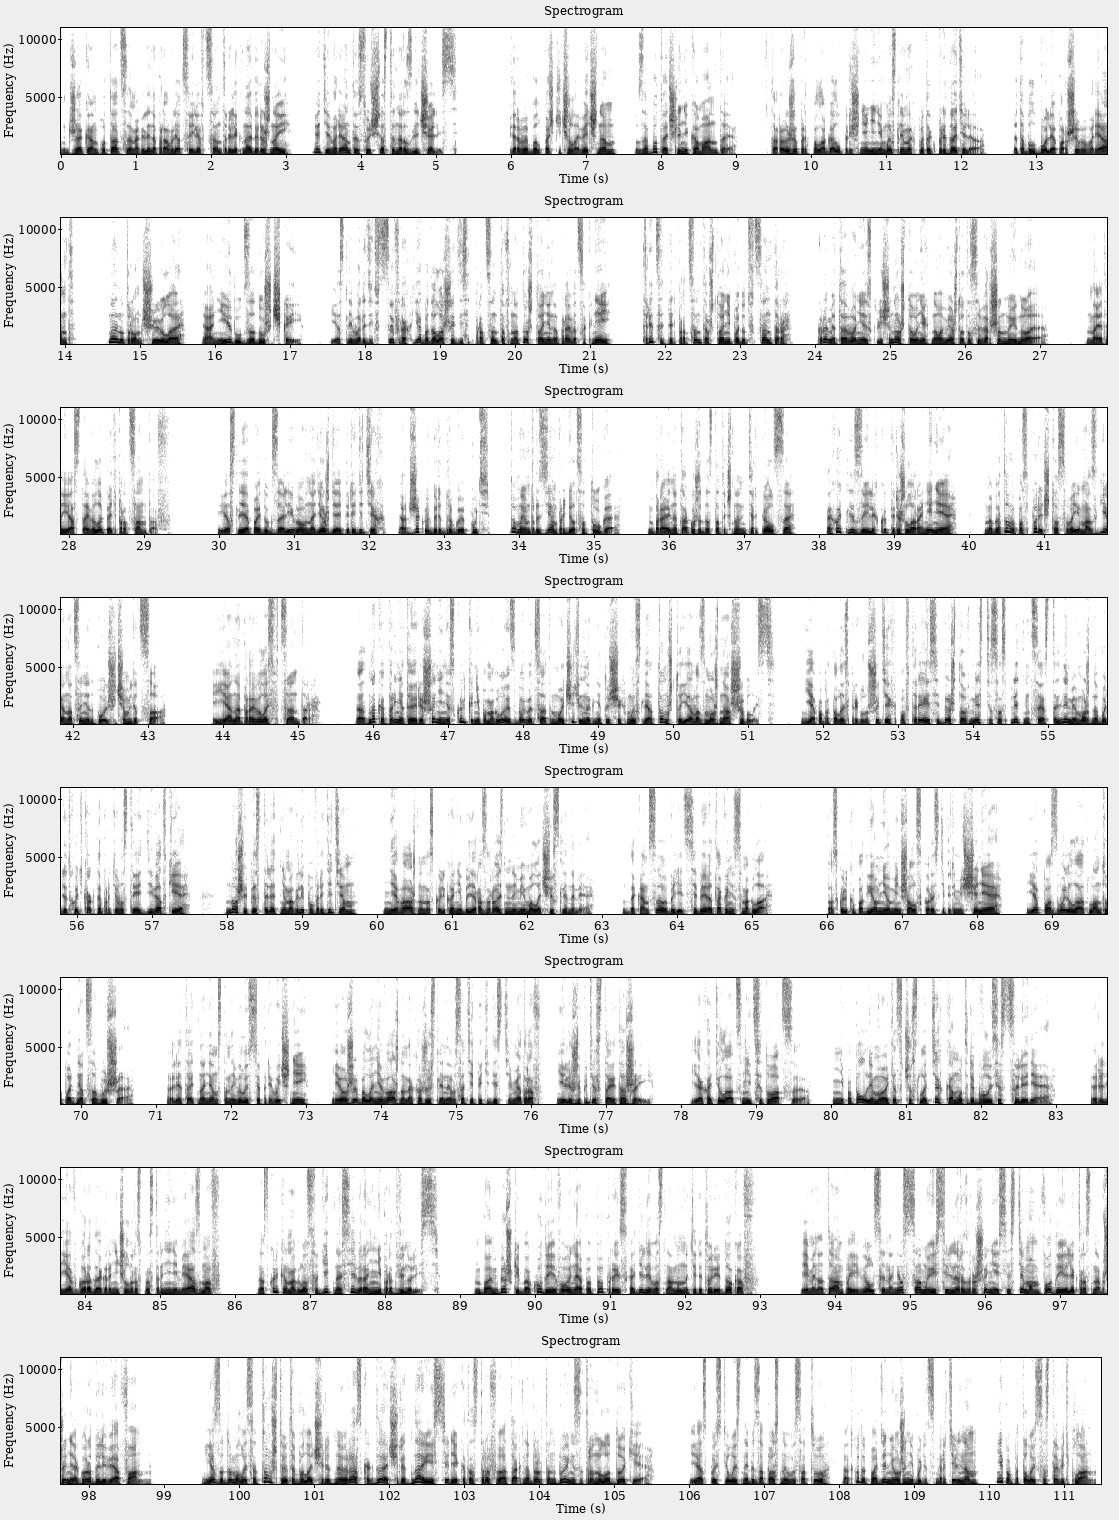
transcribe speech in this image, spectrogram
Джек и ампутация могли направляться или в центр, или к набережной. Эти варианты существенно различались. Первый был почти человечным, забота о члене команды. Второй же предполагал причинение немыслимых пыток предателю. Это был более паршивый вариант, но и нутром чуяло, они идут за душечкой. Если выразить в цифрах, я бы дала 60% на то, что они направятся к ней, 35% что они пойдут в центр. Кроме того, не исключено, что у них на уме что-то совершенно иное. На это я оставила 5%. Если я пойду к заливу в надежде опередить их, а Джек выберет другой путь, то моим друзьям придется туго. Брайан и так уже достаточно натерпелся, а хоть Лиза и легко пережила ранение, но готова поспорить, что свои мозги она ценит больше, чем лицо. Я направилась в центр. Однако принятое решение нисколько не помогло избавиться от мучительно гнетущих мыслей о том, что я, возможно, ошиблась. Я попыталась приглушить их, повторяя себе, что вместе со сплетницей и остальными можно будет хоть как-то противостоять девятке, Нож и пистолет не могли повредить им, неважно, насколько они были разрозненными и малочисленными. До конца убедить себя я так и не смогла. Поскольку подъем не уменьшал скорости перемещения, я позволила Атланту подняться выше. Летать на нем становилось все привычней, и уже было неважно, нахожусь ли на высоте 50 метров или же 500 этажей. Я хотела оценить ситуацию. Не попал ли мой отец в число тех, кому требовалось исцеление? Рельеф города ограничил распространение миазмов, Насколько могло судить, на север они не продвинулись. Бомбёжки Бакуда и войны АПП происходили в основном на территории доков. Именно там появился и нанёс самые сильные разрушения системам воды и электроснабжения города Левиафан. Я задумалась о том, что это был очередной раз, когда очередная из серии катастроф и атак на Броктон-Бэй не затронула доки. Я спустилась на безопасную высоту, откуда падение уже не будет смертельным, и попыталась составить план.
